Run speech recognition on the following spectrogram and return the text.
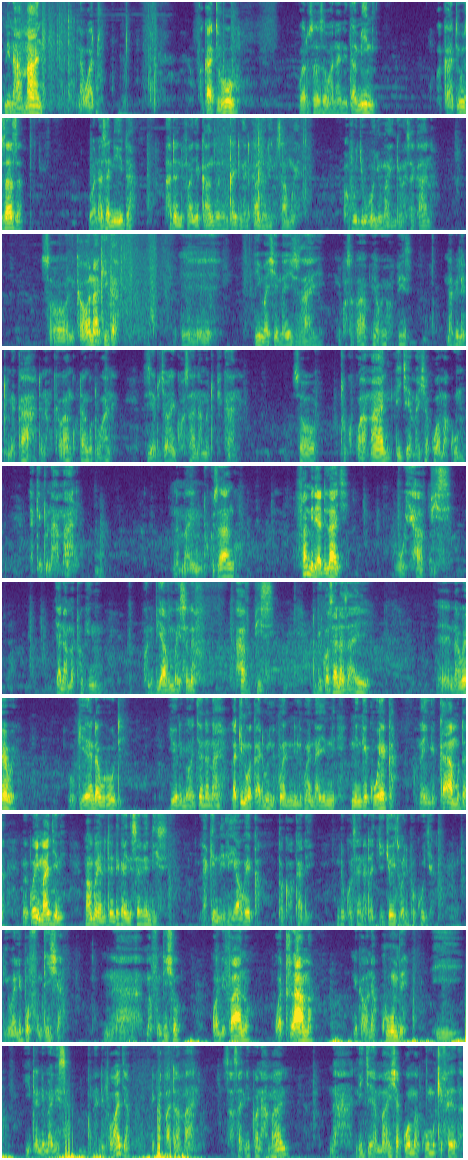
nina amani na watu. Wakati huu watu sasa wananidhamini. Wakati huu sasa wanaweza niita hata nifanye counseling, guiding and counseling somewhere, of huko nyuma ingewezekana. So nikaona hakika eh, hii maisha inaishi saa hii. Ni kwa sababu ya huyo ofisi. Na vile tumekaa hata na mke wangu tangu tuwane, sisi hatujawahi kosana ama tupikane, so tuko kwa amani licha ya maisha kuwa magumu, lakini tuna amani. Na ndugu zangu, family at large, we have peace. Yani I'm on behalf of myself, have peace. Tukikosana saa hii e, na wewe ukienda urudi, hiyo nimewachana nayo, lakini wakati huu nilikuwa nilikuwa na ningekuweka na ingekaa muda. Kwa imagine mambo yalitendeka in 70s lakini niliyaweka mpaka wakati nduko sana ta Joyce walipokuja, ndio walipofundisha na mafundisho kwa mifano, kwa drama, nikaona kumbe hii itanimaliza, na ndipo waja nikapata amani. Sasa niko na amani, na licha ya maisha kuwa magumu kifedha,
